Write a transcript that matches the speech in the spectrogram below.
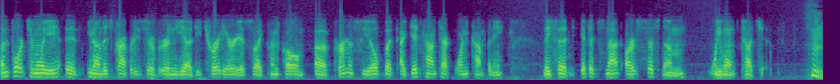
Unfortunately, it, you know, this property's over in the uh, Detroit area, so I couldn't call uh, Permaseal, but I did contact one company. They said, if it's not our system, we won't touch it. Hmm.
